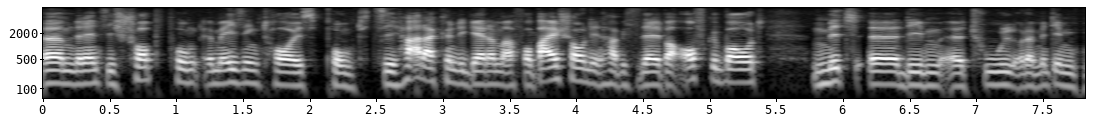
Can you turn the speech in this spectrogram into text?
ähm, der nennt sich shop.amazingtoys.ch. Da könnt ihr gerne mal vorbeischauen. Den habe ich selber aufgebaut mit äh, dem äh, Tool oder mit dem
